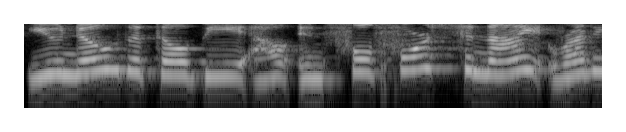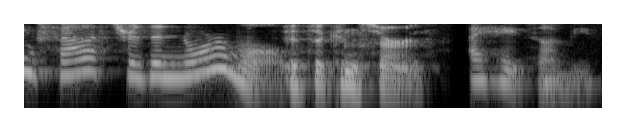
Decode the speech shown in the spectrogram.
you know that they'll be out in full force tonight, running faster than normal. It's a concern. I hate zombies.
